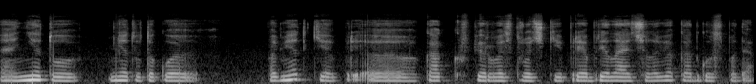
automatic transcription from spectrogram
Э, нету, нету такой пометки, э, как в первой строчке «приобрела я человека от Господа».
